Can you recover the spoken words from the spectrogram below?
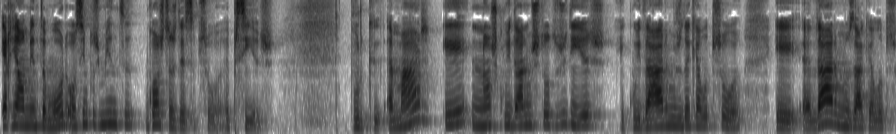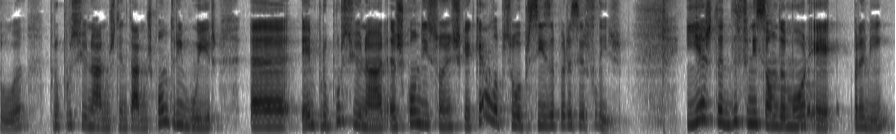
é realmente amor ou simplesmente gostas dessa pessoa, aprecias? Porque amar é nós cuidarmos todos os dias, é cuidarmos daquela pessoa, é darmos àquela pessoa, proporcionarmos, tentarmos contribuir uh, em proporcionar as condições que aquela pessoa precisa para ser feliz. E esta definição de amor é, para mim,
